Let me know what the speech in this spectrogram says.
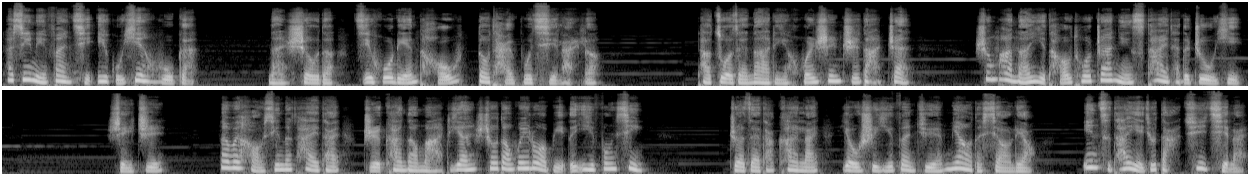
他心里泛起一股厌恶感，难受的几乎连头都抬不起来了。他坐在那里，浑身直打颤。生怕难以逃脱詹宁斯太太的注意，谁知那位好心的太太只看到玛丽安收到威洛比的一封信，这在他看来又是一份绝妙的笑料，因此他也就打趣起来。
